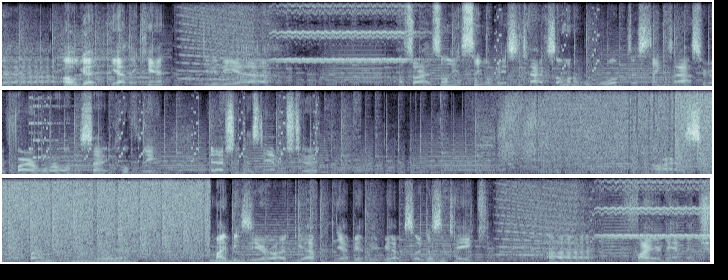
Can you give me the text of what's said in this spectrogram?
Uh, oh, good. Yeah, they can't do the, uh... Oh, sorry, it's only a single base attack, so I'm gonna whoop this thing's ass here with Fire Whirl in a sec. Hopefully, it actually does damage to it. Alright, let's see here. It might be zero. Yep, yep, yep, yep, yep. So it doesn't take uh, fire damage.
